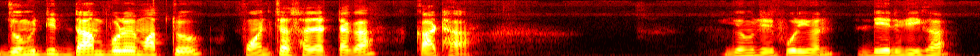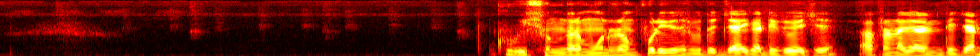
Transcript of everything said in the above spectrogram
জমিটির দাম পড়বে মাত্র পঞ্চাশ হাজার টাকা কাঠা। জমিটির পরিমাণ দেড় বিঘা। খুবই সুন্দর মনোরম পরিবেশের ভিতর জায়গাটি রয়েছে। আপনারা যারা নিতে চান,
